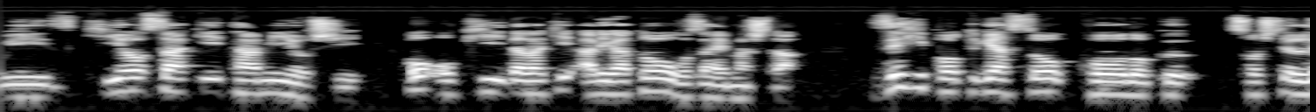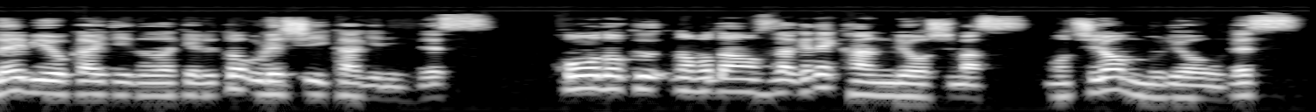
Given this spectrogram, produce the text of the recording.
with 清崎民吉をお聞きいただきありがとうございました。ぜひ、ポッドキャストを購読、そしてレビューを書いていただけると嬉しい限りです。購読のボタンを押すだけで完了します。もちろん無料です。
